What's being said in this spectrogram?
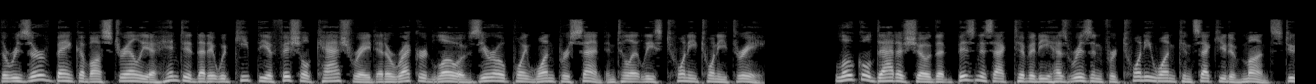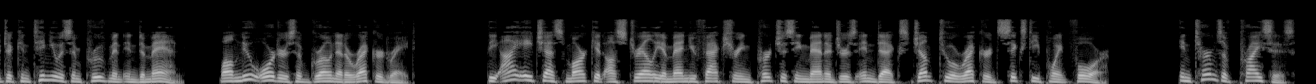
the Reserve Bank of Australia hinted that it would keep the official cash rate at a record low of 0.1% until at least 2023. Local data show that business activity has risen for 21 consecutive months due to continuous improvement in demand, while new orders have grown at a record rate. The IHS Markit Australia Manufacturing Purchasing Managers Index jumped to a record 60.4. In terms of prices,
